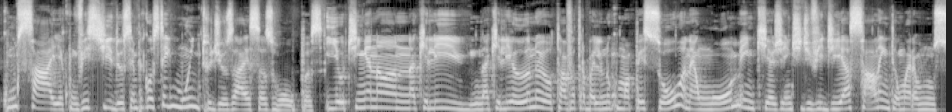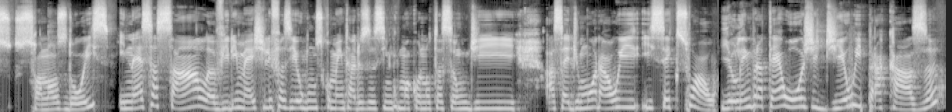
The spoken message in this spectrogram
com saia, com vestido. Eu sempre gostei muito de usar essas roupas. E eu tinha na, naquele, naquele ano, eu tava trabalhando com uma pessoa, né? Um homem que a gente dividia a sala, então éramos só nós dois. E nessa sala, vira e mexe, ele fazia alguns comentários, assim, com uma conotação de assédio moral e, e sexual. E eu lembro até hoje de eu ir para casa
